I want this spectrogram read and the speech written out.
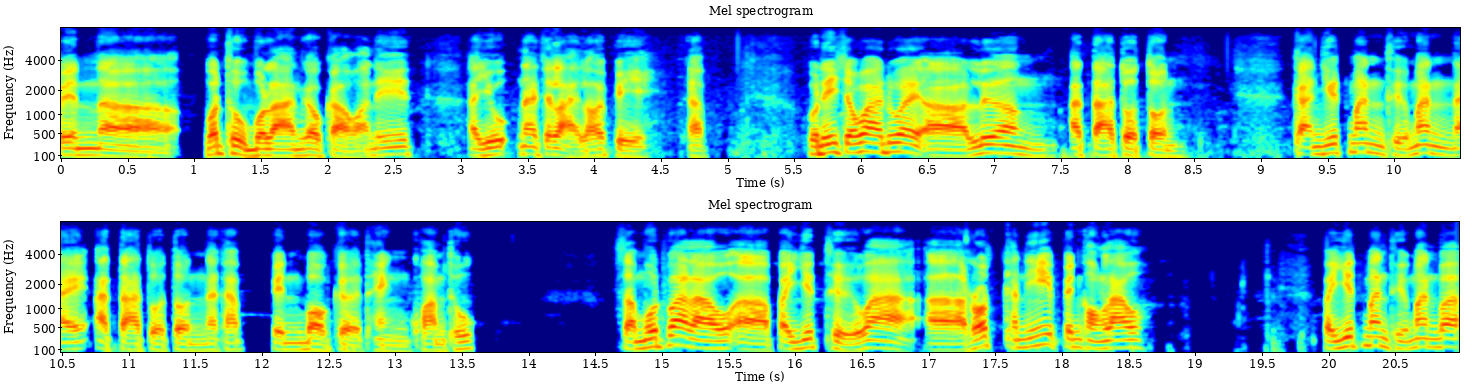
เป็นวัตถุโบราณเก่าๆอันนี้อายุน่าจะหลายร้อยปีครับ วันนี้จะว่าด้วยเรื่องอัตราตัวตน การยึดมั่นถือมั่นในอัตราตัวตนนะครับ เป็นบ่อเกิดแห่งความทุกข์ สมมุติว่าเราไปยึดถือว่ารถคันนี้เป็นของเรา ไปยึดมั่นถือมั่นว่า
